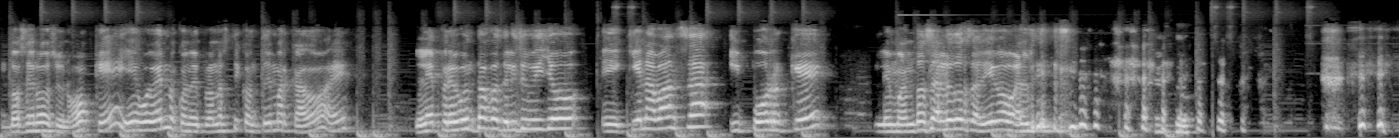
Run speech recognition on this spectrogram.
2-0-2-1. Ok, eh, bueno, con el pronóstico en tu marcador, ¿eh? Le pregunto a José Luis Ubillo eh, quién avanza y por qué le mandó saludos a Diego Valdés.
